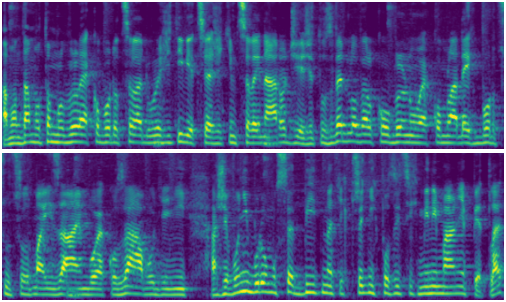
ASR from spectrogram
a on tam o tom mluvil jako o docela důležitý věci a že tím celý národ žije, že to zvedlo velkou vlnu jako mladých borců, co mají zájem o jako závodění a že oni budou muset být na těch předních pozicích minimálně pět let,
